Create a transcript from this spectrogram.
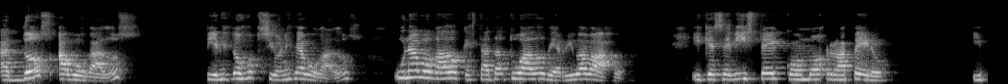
a dos abogados tienes dos opciones de abogados. Un abogado que está tatuado de arriba abajo y que se viste como rapero. Y,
